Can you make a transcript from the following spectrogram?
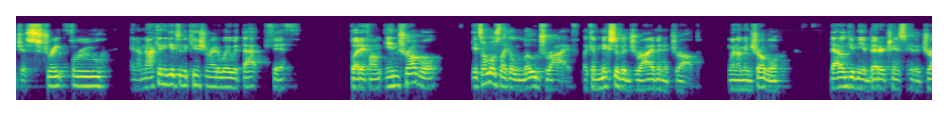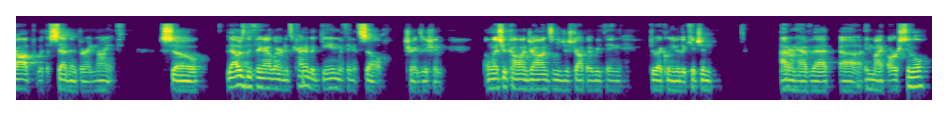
just straight through. And I'm not going to get to the kitchen right away with that fifth. But if I'm in trouble, it's almost like a low drive, like a mix of a drive and a drop when I'm in trouble. that'll give me a better chance to hit a drop with a seventh or a ninth. So that was the thing I learned. It's kind of a game within itself, transition. Unless you're Collin Johns and you just drop everything directly into the kitchen. I don't have that uh, in my arsenal.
